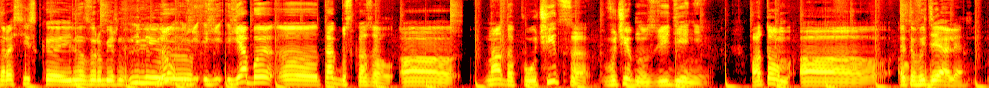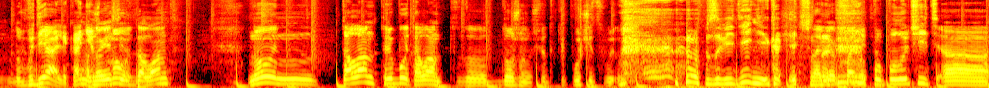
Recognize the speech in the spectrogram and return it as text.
на российское или на зарубежное, или... Ну, э, я, я бы э, так бы сказал, э, надо поучиться в учебном заведении, Потом... а, Это в идеале. В идеале, конечно. Но если но- талант, Ну, талант, любой талант э, должен все-таки поучиться в заведении, как я считаю. понятен. по- получить, а,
